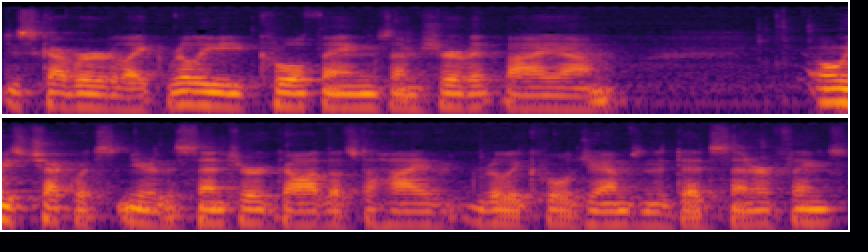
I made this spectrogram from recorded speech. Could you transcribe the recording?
discover like really cool things. I'm sure of it by um, always check what's near the center. God loves to hide really cool gems in the dead center of things.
